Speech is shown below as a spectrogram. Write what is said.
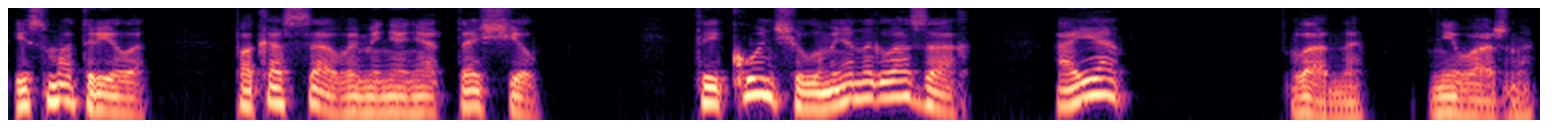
и смотрела, пока Савва меня не оттащил. Ты кончил у меня на глазах, а я... Ладно, неважно.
